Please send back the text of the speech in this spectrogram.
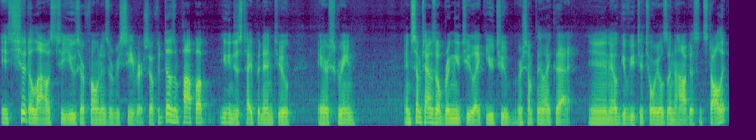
it should allow us to use our phone as a receiver. So if it doesn't pop up, you can just type it into AirScreen. And sometimes they'll bring you to like YouTube or something like that. And it'll give you tutorials on how to install it.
